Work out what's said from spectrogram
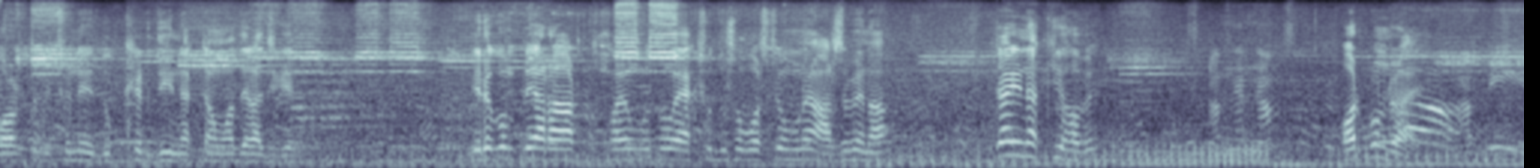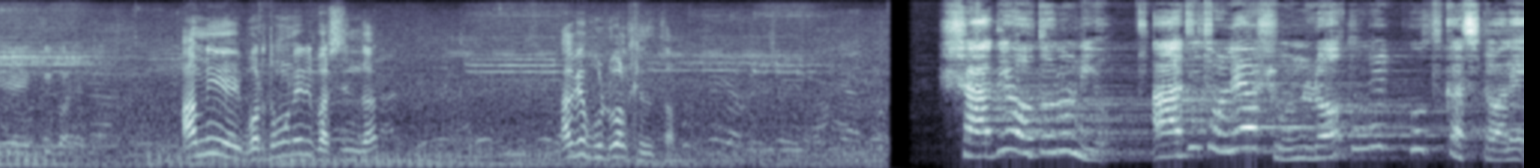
বড় তো কিছু নেই দুঃখের দিন একটা আমাদের আজকে। এরকম প্লেয়ার আর হয় মতো একশো দুশো বছর মনে হয় আসবে না। জানি না কী হবে। আপনার নাম? অর্পণ রায়। আপনি কি করেন? আমি এই বর্ধমানেরই বাসিন্দা। আগে ফুটবল খেলতাম। স্বাদে অতুলনীয়। আজই চলে আসুন রতনের ফুচকা স্টলে।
